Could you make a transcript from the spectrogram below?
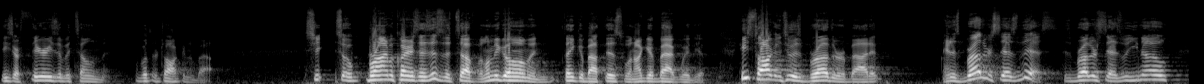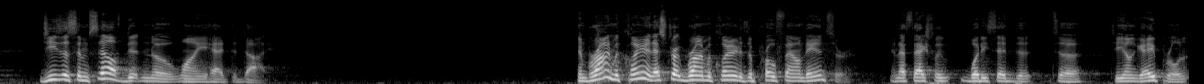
These are theories of atonement, what they're talking about. She, so Brian McLaren says, This is a tough one. Let me go home and think about this one. I'll get back with you. He's talking to his brother about it, and his brother says this. His brother says, Well, you know, Jesus himself didn't know why he had to die. And Brian McLaren, that struck Brian McLaren as a profound answer. And that's actually what he said to, to, to young April.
